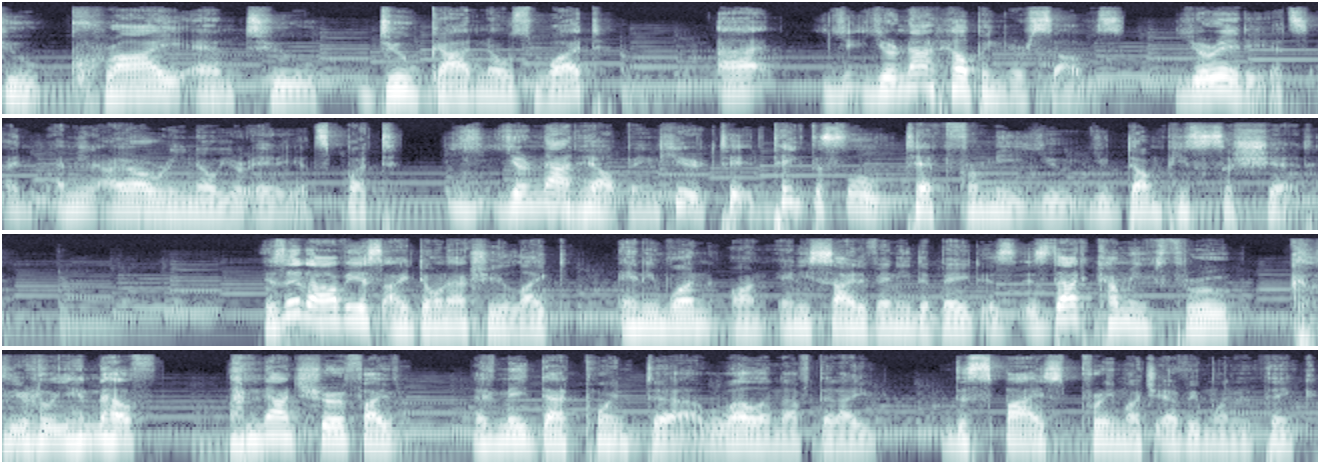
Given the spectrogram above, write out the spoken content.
to cry and to do God knows what, uh, you're not helping yourselves. You're idiots. I, I, mean, I already know you're idiots, but you're not helping. Here, take this little tip from me, you, you dumb pieces of shit. Is it obvious I don't actually like anyone on any side of any debate? Is, is that coming through clearly enough? I'm not sure if I've, I've made that point uh, well enough that I despise pretty much everyone and think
